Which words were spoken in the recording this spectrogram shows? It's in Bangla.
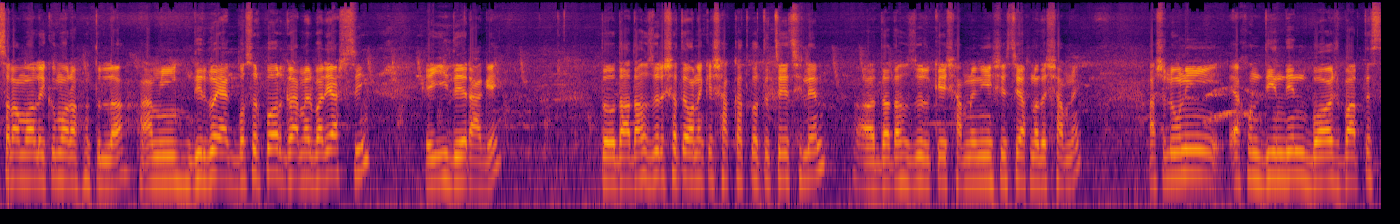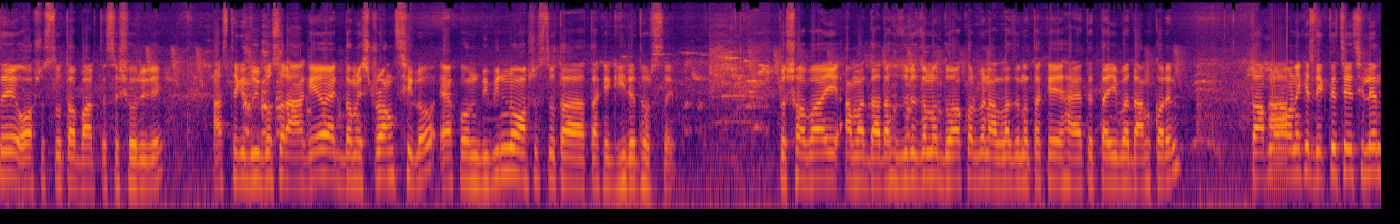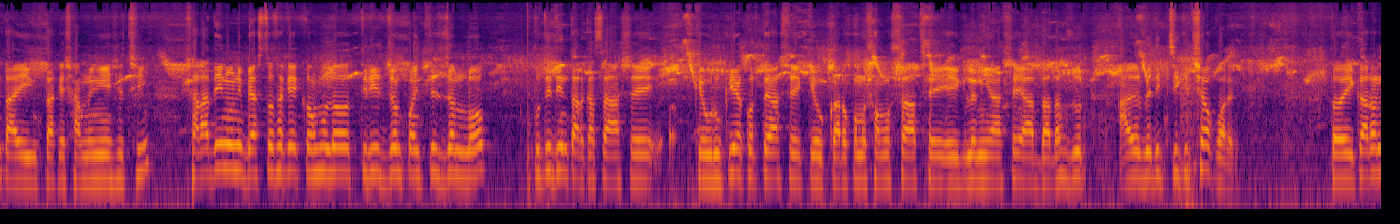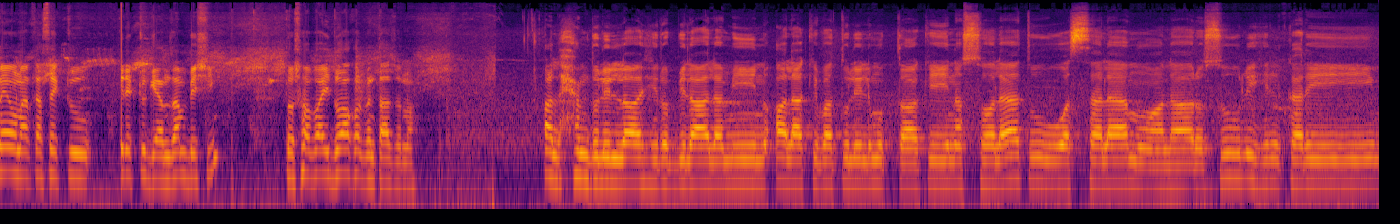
আসসালামু আলাইকুম রহমতুল্লাহ আমি দীর্ঘ এক বছর পর গ্রামের বাড়ি আসছি এই ঈদের আগে। তো দাদা হুজুরের সাথে অনেকে সাক্ষাৎ করতে চেয়েছিলেন। দাদা হুজুরকে সামনে নিয়ে এসেছি আপনাদের সামনে। আসলে উনি এখন দিন দিন বয়স বাড়তেছে, অসুস্থতা বাড়তেছে শরীরে। আজ থেকে দুই বছর আগেও একদম স্ট্রং ছিল, এখন বিভিন্ন অসুস্থতা তাকে ঘিরে ধরছে। তো সবাই আমার দাদা হুজুরের জন্য দোয়া করবেন, আল্লাহ যেন তাকে হায়াতের তাইবা দান করেন। তো আপনারা অনেকে দেখতে চেয়েছিলেন তাই তাকে সামনে নিয়ে এসেছি। সারাদিন উনি ব্যস্ত থাকে কম হলো তিরিশ জন পঁয়ত্রিশ জন লোক। প্রতিদিন তার কাছে আসে কেউ রুকিয়া করতে আসে কেউ কারও কোনো সমস্যা আছে এইগুলো নিয়ে আসে। আর দাদা হুজুর আয়ুর্বেদিক চিকিৎসাও করেন। তো এই কারণে ওনার কাছে একটু একটু জ্ঞানজাম বেশি। তো সবাই দোয়া করবেন তার জন্য। আলহামদুলিল্লাহ রবিল আলমিন আলা কিবাতুলিল মুত্তাকিন আসসালাতু ওয়াসসালামু আলা রসুলিহিল করিম।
